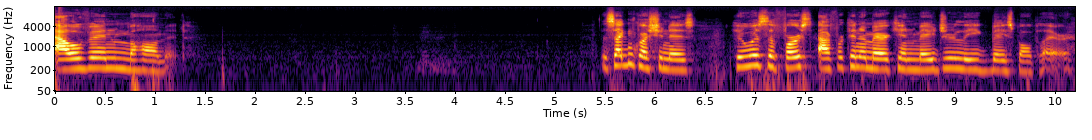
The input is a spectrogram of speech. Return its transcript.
Alvin Muhammad. The second question is, who was the first African American Major League Baseball player?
